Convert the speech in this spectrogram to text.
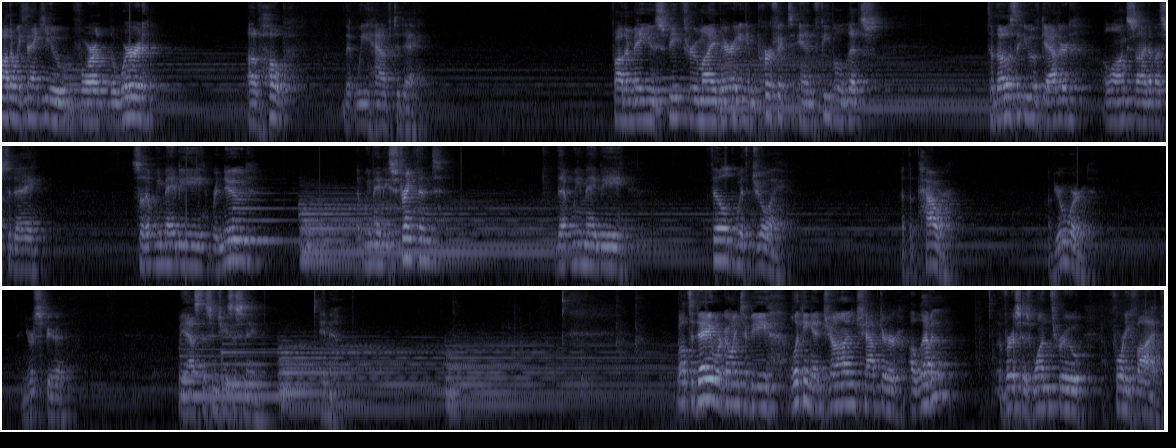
Father, we thank you for the word of hope that we have today. Father, may you speak through my very imperfect and feeble lips to those that you have gathered alongside of us today so that we may be renewed, that we may be strengthened, that we may be filled with joy at the power of your word and your spirit. We ask this in Jesus' name. Amen. Well, today we're going to be looking at John chapter 11, verses 1 through 45.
